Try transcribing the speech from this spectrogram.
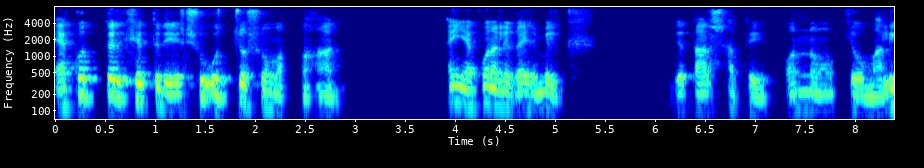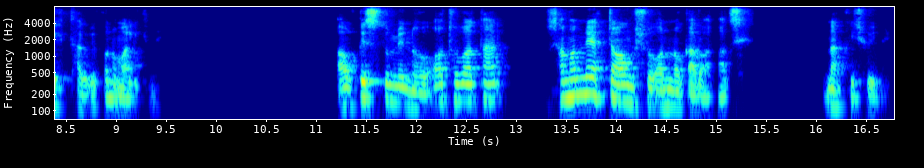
একত্বের ক্ষেত্রে সুউচ্চ সুমহান। এখন আলী গাইর মিল্ক, যে তার সাথে অন্য কেউ মালিক থাকবে, কোনো মালিক নেই। আউকিস্তুমিন অথবা তার সামান্য একটা অংশ অন্য কারও আছে, না কিছুই নেই।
